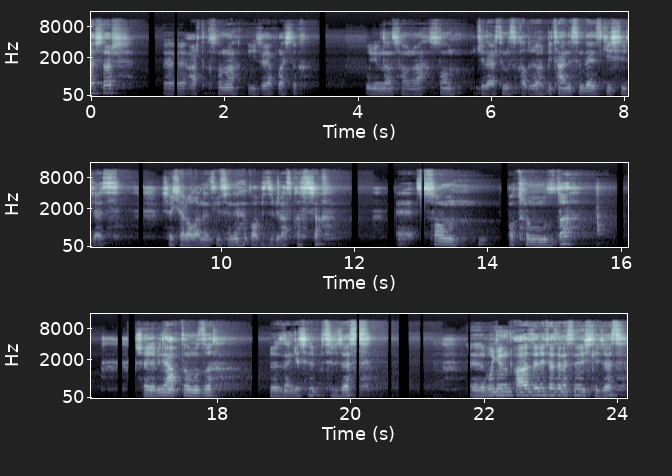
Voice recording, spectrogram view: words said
arkadaşlar. Ee, artık sona iyice yaklaştık. Bugünden sonra son iki dersimiz kalıyor. Bir tanesinde ezgi işleyeceğiz. Şeker olan ezgisini. O bizi biraz kasacak. Ee, son oturumumuzda şöyle bir ne yaptığımızı gözden geçirip bitireceğiz. Ee, bugün Azeri tezenesini işleyeceğiz.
